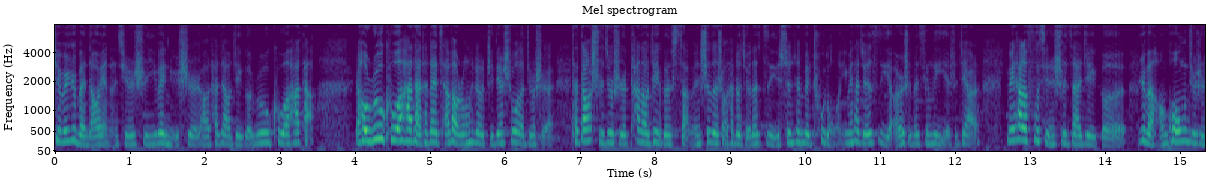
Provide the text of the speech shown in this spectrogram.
这位日本导演呢，其实是一位女士，然后她叫这个 Ruku Hata。然后 Ruku Hata 她在采访中，他就直接说了，就是他当时就是看到这个散文诗的时候，他就觉得自己深深被触动了，因为他觉得自己儿时的经历也是这样的。因为他的父亲是在这个日本航空就是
